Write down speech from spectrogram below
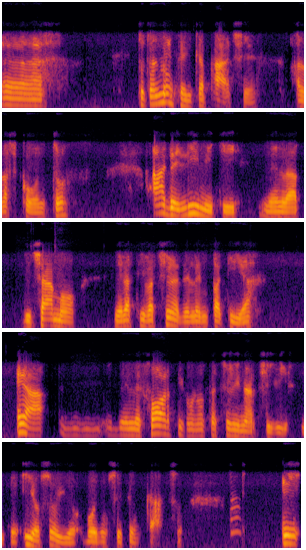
eh, totalmente incapace all'ascolto, ha dei limiti nella, diciamo, nell'attivazione dell'empatia e ha delle forti connotazioni narcisistiche. Io so io, voi non siete un cazzo. E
